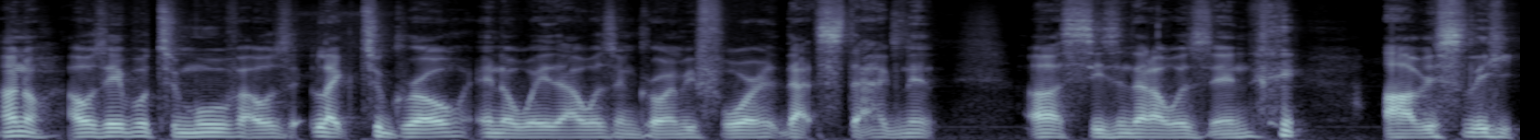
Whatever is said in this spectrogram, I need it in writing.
I don't know, I was able to move. I was like to grow in a way that I wasn't growing before. That stagnant uh, season that I was in, obviously,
